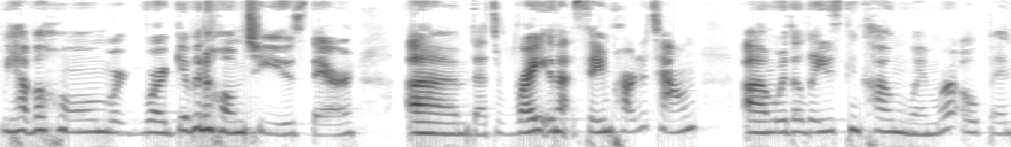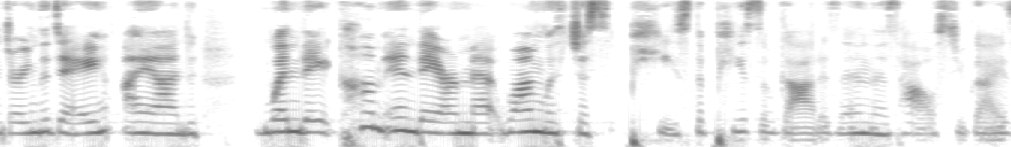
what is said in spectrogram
we have a home, we're, we're given a home to use there um, that's right in that same part of town um, where the ladies can come when we're open during the day. And when they come in, they are met one with just peace. The peace of God is in this house, you guys.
